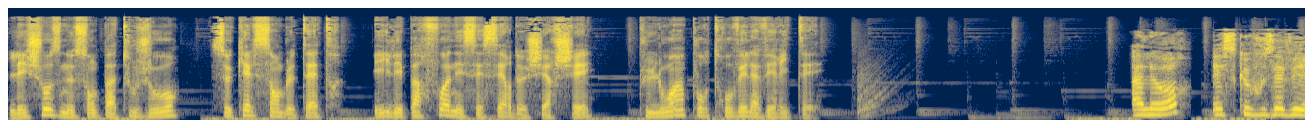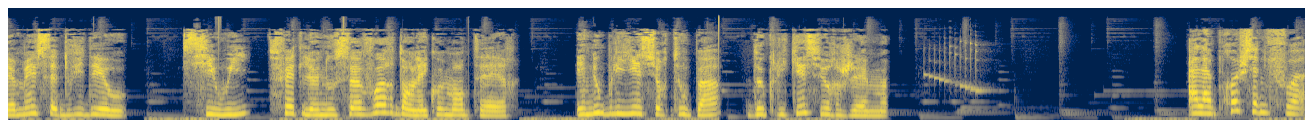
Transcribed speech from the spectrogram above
Les choses ne sont pas toujours ce qu'elles semblent être, et il est parfois nécessaire de chercher plus loin pour trouver la vérité. Alors, est-ce que vous avez aimé cette vidéo? Si oui, faites-le nous savoir dans les commentaires. Et n'oubliez surtout pas de cliquer sur j'aime. À la prochaine fois.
